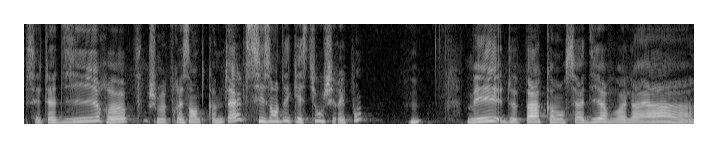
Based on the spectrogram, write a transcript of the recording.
C'est-à-dire, euh, je me présente comme tel. S'ils ont des questions, j'y réponds. Mhm. Mais de pas commencer à dire, voilà, euh,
